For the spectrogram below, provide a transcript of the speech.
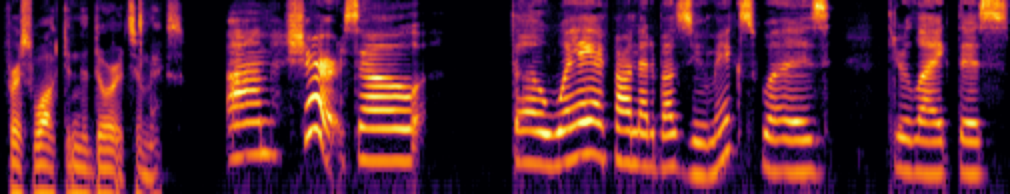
first walked in the door at ZUMIX? Um, sure. So the way I found out about ZUMIX was through like this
